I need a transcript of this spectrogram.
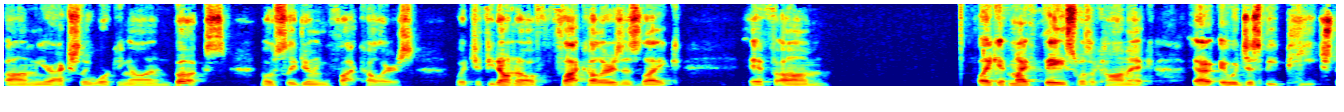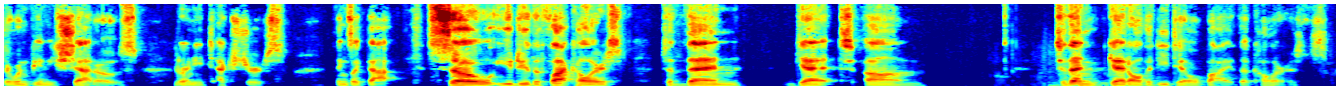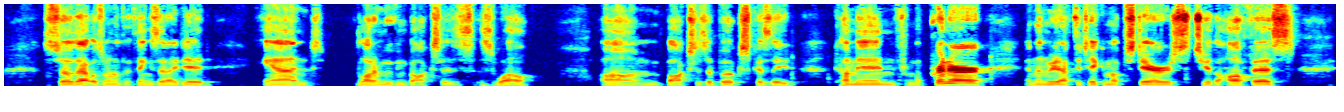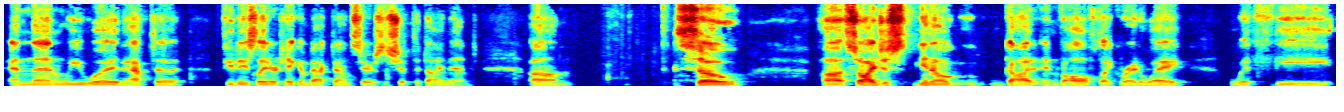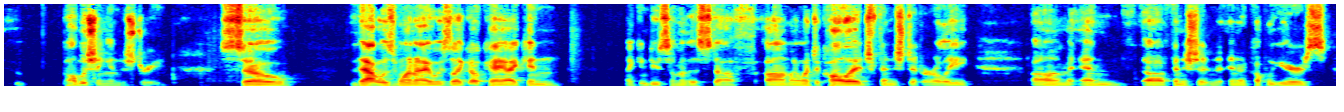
um, you're actually working on books, mostly doing flat colors. Which, if you don't know, flat colors is like if um like if my face was a comic, uh, it would just be peach. There wouldn't be any shadows or any textures, things like that. So you do the flat colors to then get um to then get all the detail by the colorists. So that was one of the things that I did, and a lot of moving boxes as well. Um, boxes of books because they'd come in from the printer, and then we'd have to take them upstairs to the office, and then we would have to a few days later take them back downstairs to ship the Diamond. Um, so, uh, so I just you know got involved like right away with the publishing industry. So that was when I was like, okay, I can, I can do some of this stuff. Um, I went to college, finished it early, um, and uh, finished it in a couple years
